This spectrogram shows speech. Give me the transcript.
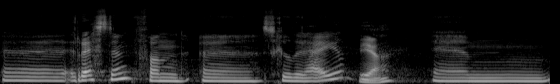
uh, resten van uh, schilderijen. Ja. Um,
